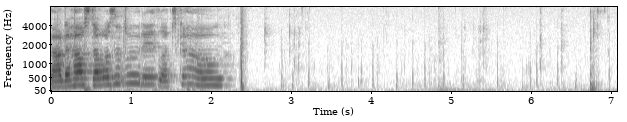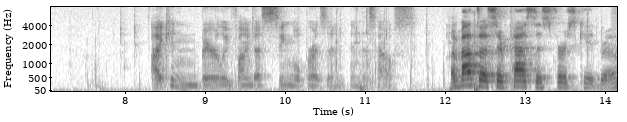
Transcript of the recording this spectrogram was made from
Found a house that wasn't looted. Let's go. I can barely find a single present in this house. I'm about to surpass this first kid, bro.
